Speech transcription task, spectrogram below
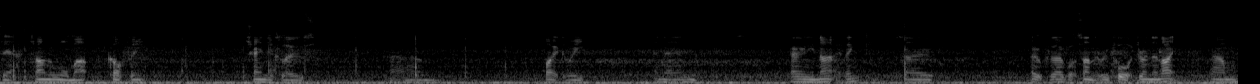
So yeah, time to warm up, coffee, change of clothes, um, bite to eat, and then early night I think. So hopefully I've got something to report during the night. Um,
